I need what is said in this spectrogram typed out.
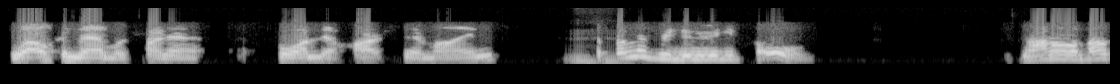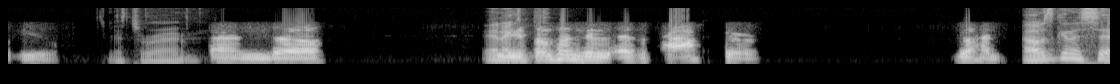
welcome them. We're trying to form their hearts, and their minds. But sometimes we need to be told not all about you. That's right. And uh, And I- sometimes as, as a pastor, go ahead. I was gonna say,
